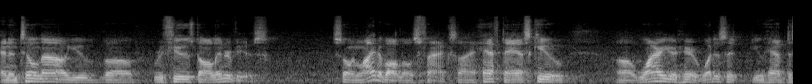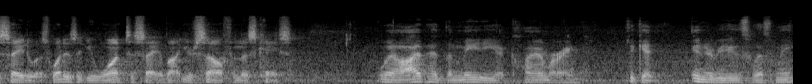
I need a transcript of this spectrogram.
And until now, you've uh, refused all interviews. So, in light of all those facts, I have to ask you uh, why are you here? What is it you have to say to us? What is it you want to say about yourself in this case? Well, I've had the media clamoring to get interviews with me.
